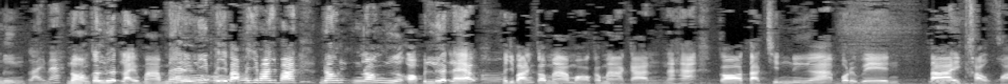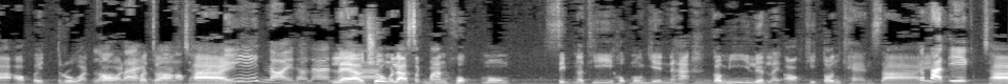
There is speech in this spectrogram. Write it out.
หนึ่ง ไหลไหม น้องก็เลือดไหลมาแม่เลยรีบพยาบาลโอ้พยาบาลพยาบาลน้องน้องเหงื่อออกเป็นเลือดแล้ว เออพยาบาลก็มาหมอก็มากันนะฮะก็ตัดชิ้นเนื้อบริเวณ ใต้เข่าขวาออกไปตรวจก่อนนะป้าจอยเลาะกไปใช่ นิดหน่อยเท่านั้นนะคะแล้วช่วงเวลาสักประมาณ6โมง10 นาที6โมงเย็นนะฮะอืมก็มีเลือดไหลออกที่ต้นแขนซ้าย ก็ตัดอีก ใช่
